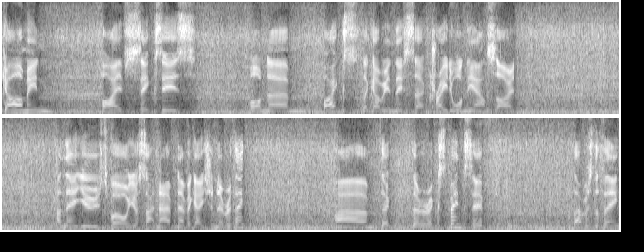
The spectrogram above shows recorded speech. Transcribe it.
Garmin 5.6s on um, bikes that go in this uh, cradle on the outside. And they're used for your sat nav navigation and everything. Um, they're, they're expensive. That was the thing.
